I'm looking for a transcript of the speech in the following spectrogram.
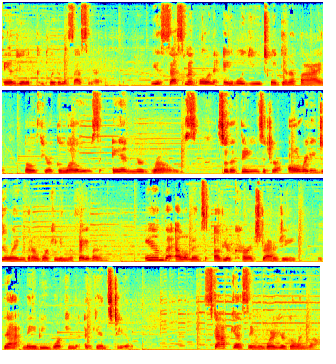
and you'll complete an assessment. The assessment will enable you to identify both your glows and your grows. So, the things that you're already doing that are working in your favor, and the elements of your current strategy that may be working against you. Stop guessing where you're going wrong.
